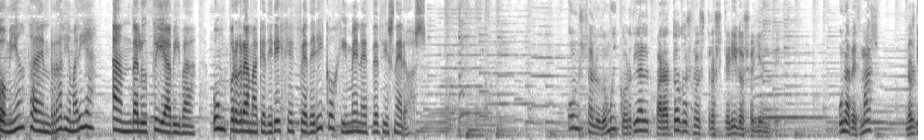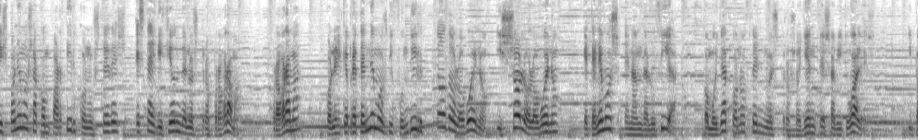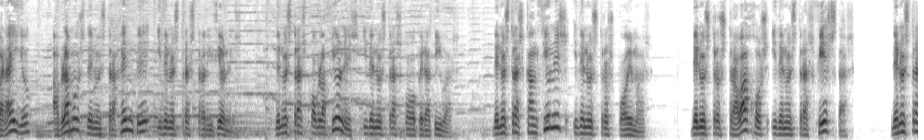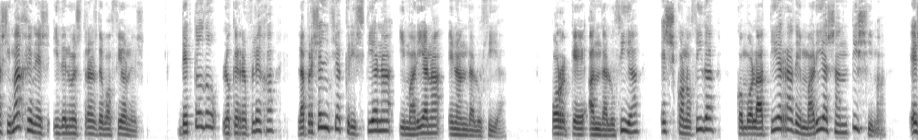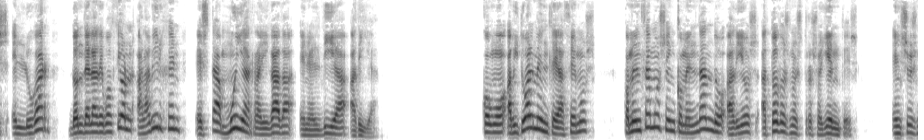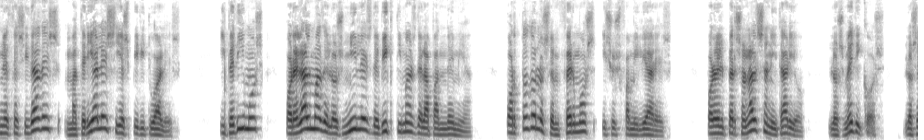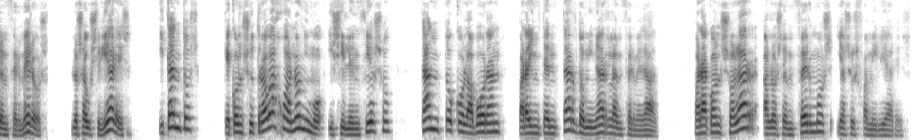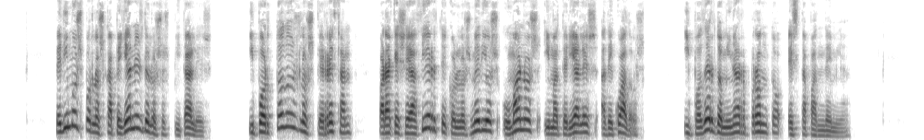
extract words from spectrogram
Comienza en Radio María Andalucía Viva, un programa que dirige Federico Jiménez de Cisneros. Un saludo muy cordial para todos nuestros queridos oyentes. Una vez más, nos disponemos a compartir con ustedes esta edición de nuestro programa, programa con el que pretendemos difundir todo lo bueno y solo lo bueno que tenemos en Andalucía, como ya conocen nuestros oyentes habituales, y para ello Hablamos de nuestra gente y de nuestras tradiciones, de nuestras poblaciones y de nuestras cooperativas, de nuestras canciones y de nuestros poemas, de nuestros trabajos y de nuestras fiestas, de nuestras imágenes y de nuestras devociones, de todo lo que refleja la presencia cristiana y mariana en Andalucía, porque Andalucía es conocida como la tierra de María Santísima, es el lugar donde la devoción a la Virgen está muy arraigada en el día a día. Como habitualmente hacemos, comenzamos encomendando a Dios a todos nuestros oyentes, en sus necesidades materiales y espirituales, y pedimos por el alma de los miles de víctimas de la pandemia, por todos los enfermos y sus familiares, por el personal sanitario, los médicos, los enfermeros, los auxiliares y tantos que con su trabajo anónimo y silencioso tanto colaboran para intentar dominar la enfermedad, para consolar a los enfermos y a sus familiares. Pedimos por los capellanes de los hospitales y por todos los que rezan para que se acierte con los medios humanos y materiales adecuados y poder dominar pronto esta pandemia.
